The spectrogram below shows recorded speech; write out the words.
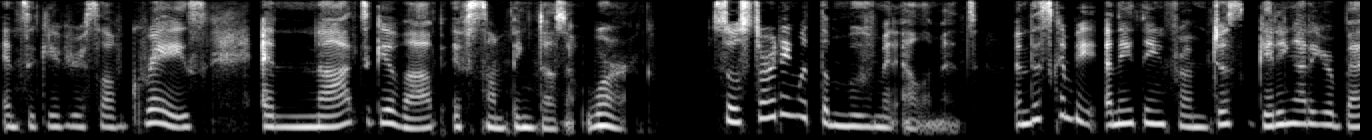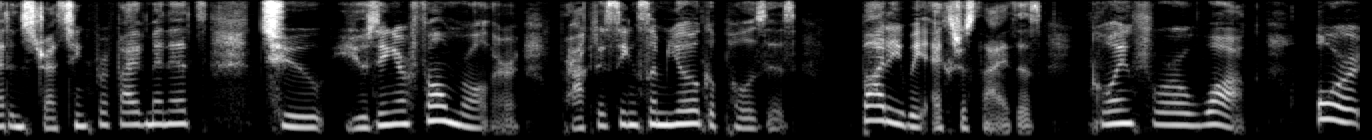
and to give yourself grace and not to give up if something doesn't work. So, starting with the movement element, and this can be anything from just getting out of your bed and stretching for five minutes to using your foam roller, practicing some yoga poses, body weight exercises, going for a walk, or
